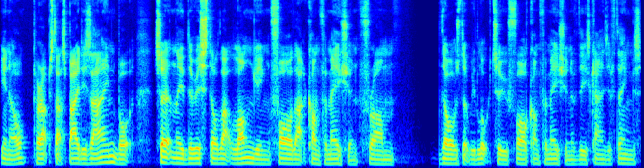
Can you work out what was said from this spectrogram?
you know, perhaps that's by design, but certainly there is still that longing for that confirmation from those that we look to for confirmation of these kinds of things.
